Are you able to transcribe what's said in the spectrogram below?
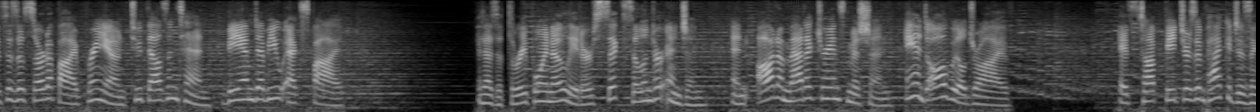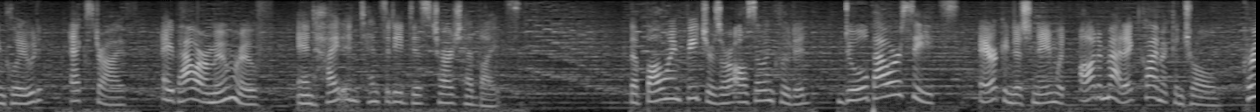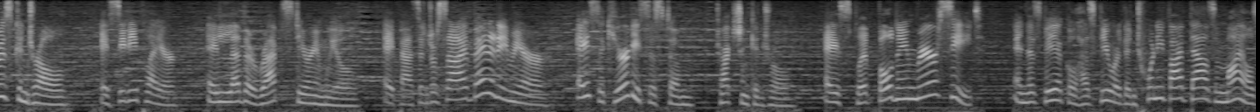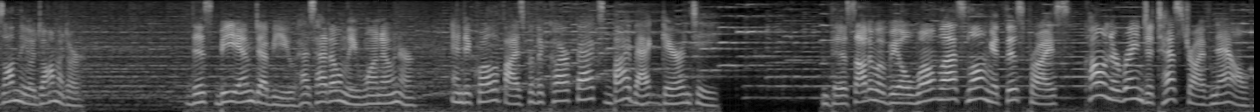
This is a certified pre-owned 2010 BMW X5. It has a 3.0-liter six-cylinder engine, an automatic transmission, and all-wheel drive. Its top features and packages include xDrive, a power moonroof, and high-intensity discharge headlights. The following features are also included dual power seats, air conditioning with automatic climate control, cruise control, a CD player, a leather-wrapped steering wheel, a passenger side vanity mirror, a security system, traction control, a split folding rear seat, and this vehicle has fewer than 25,000 miles on the odometer. This BMW has had only one owner, and it qualifies for the Carfax buyback guarantee. This automobile won't last long at this price. Call and arrange a test drive now.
